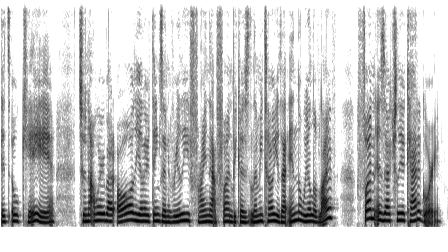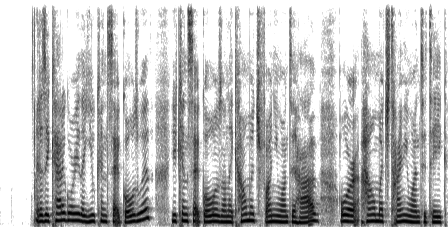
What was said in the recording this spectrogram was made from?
it's okay to not worry about all the other things and really find that fun. Because let me tell you that in the wheel of life, fun is actually a category. It is a category that you can set goals with. You can set goals on like how much fun you want to have or how much time you want to take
